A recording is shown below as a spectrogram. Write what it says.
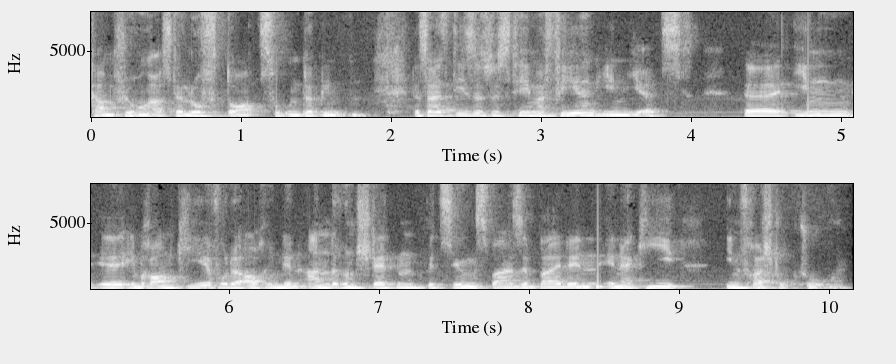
Kampfführung aus der Luft dort zu unterbinden. Das heißt, diese Systeme fehlen ihnen jetzt äh, in, äh, im Raum Kiew oder auch in den anderen Städten beziehungsweise bei den Energieinfrastrukturen.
